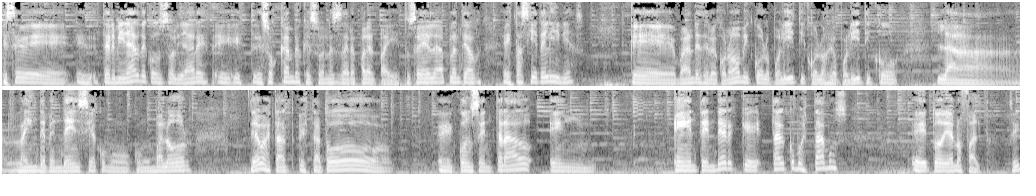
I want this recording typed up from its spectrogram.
ese eh, terminar de consolidar este, esos cambios que son necesarios para el país. Entonces él ha planteado estas siete líneas que van desde lo económico, lo político, lo geopolítico, la, la independencia como, como un valor. Digamos, está, está todo eh, concentrado en, en entender que tal como estamos, eh, todavía nos falta. ¿sí?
